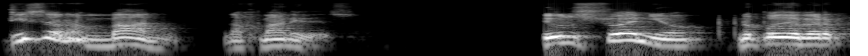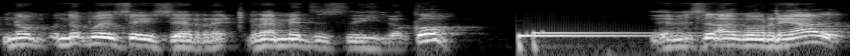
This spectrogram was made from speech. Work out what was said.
dice Ramban, Nachmanides, de un sueño no puede, ver, no, no puede realmente se dislocó. Debe ser algo real.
